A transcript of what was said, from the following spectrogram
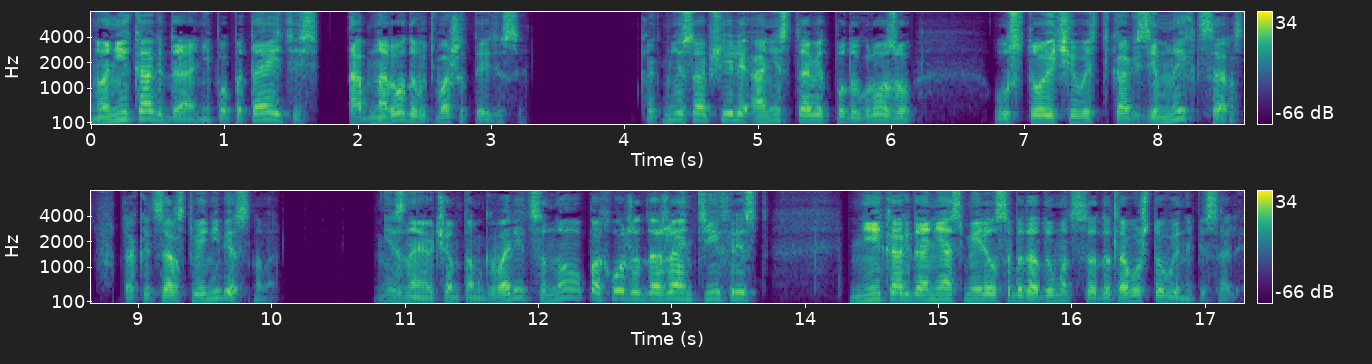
но никогда не попытаетесь обнародовать ваши тезисы. Как мне сообщили, они ставят под угрозу устойчивость как земных царств, так и царствия небесного. Не знаю, о чем там говорится, но, похоже, даже Антихрист — никогда не осмелился бы додуматься до того, что вы написали.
